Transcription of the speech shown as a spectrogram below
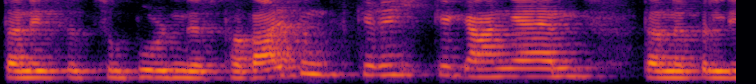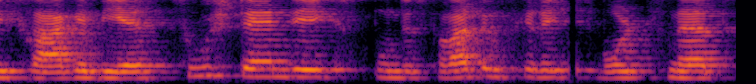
Dann ist es zum Bundesverwaltungsgericht gegangen. Dann ein bisschen die Frage, wer ist zuständig? Das Bundesverwaltungsgericht wollte es nicht.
